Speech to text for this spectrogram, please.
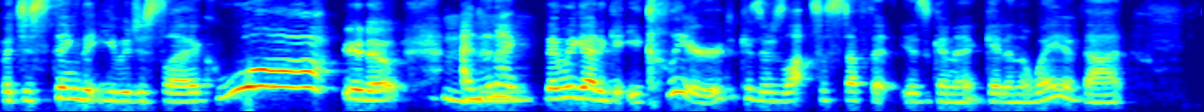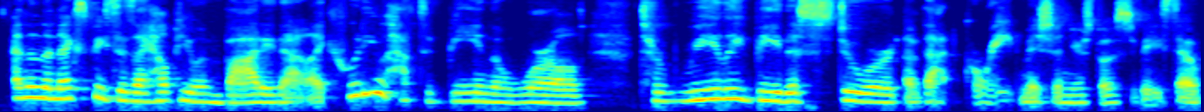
but just thing that you would just like whoa you know mm-hmm. and then i mm-hmm. then we got to get you cleared because there's lots of stuff that is going to get in the way of that and then the next piece is I help you embody that. Like, who do you have to be in the world to really be the steward of that great mission you're supposed to be? So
